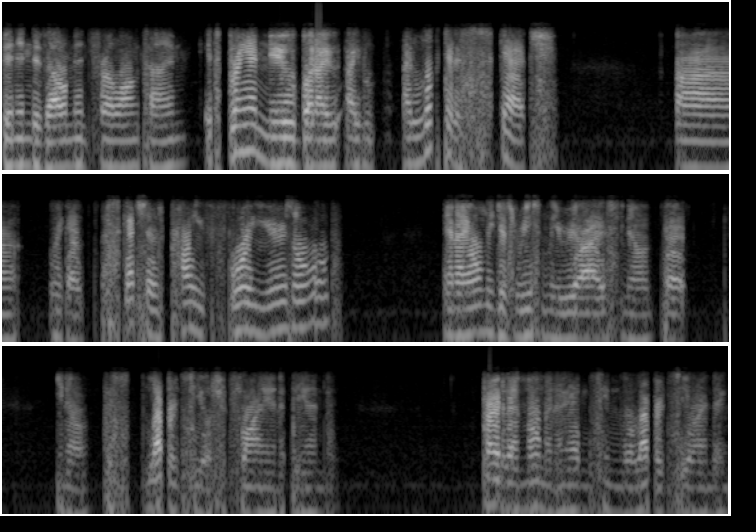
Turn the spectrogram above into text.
been in development for a long time. It's brand new, but I I I looked at a sketch, uh, like a, a sketch that was probably four years old, and I only just recently realized, you know, that you know this leopard seal should fly in at the end. Prior to that moment, I hadn't seen the leopard seal ending.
